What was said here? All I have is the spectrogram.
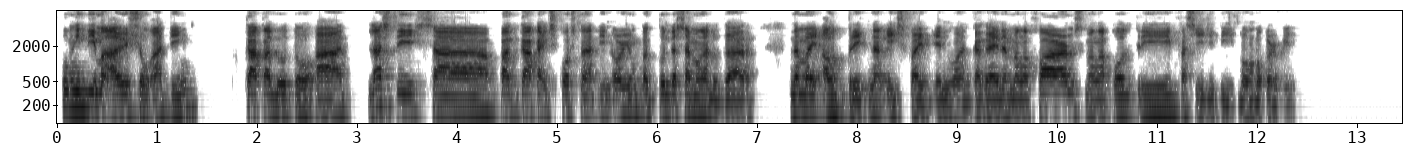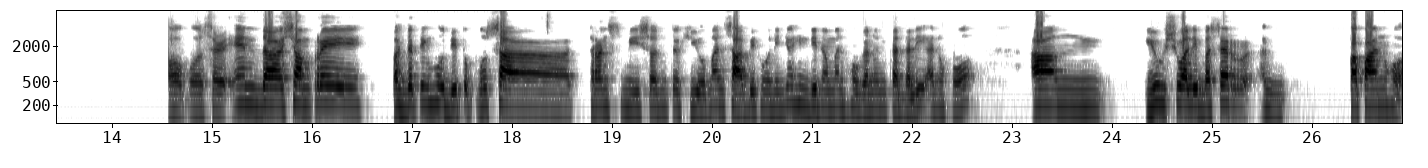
kung hindi maayos yung ating kakaluto. At lastly, sa pagkaka-expose natin or yung pagpunta sa mga lugar na may outbreak ng H5N1, kagaya ng mga farms, mga poultry facility, Bombo Corvin. Opo, sir. And uh, syempre, pagdating ho dito po sa transmission to human, sabi ho ninyo, hindi naman ho ganun kadali. Ano ho? Um, usually ba, sir, paano ho,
